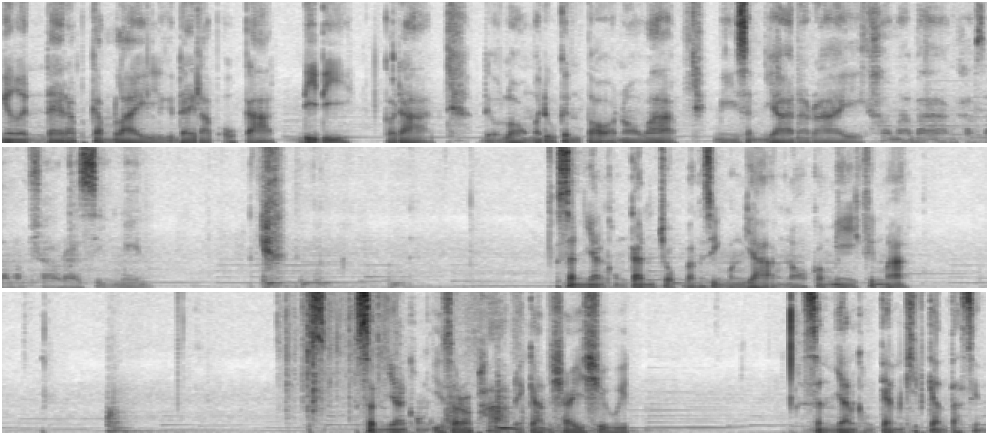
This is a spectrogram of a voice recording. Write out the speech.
เงินได้รับกำไรหรือได้รับโอกาสดีๆ ก็ได้ เดี๋ยวลองมาดูกันต่อเนาะว่า มีสัญญาณอะไรเข้ามาบ้างครับสำหรับชาวราศีมีนสัญญาณของการจบบางสิ่งบางอย่างเนาะก็มีขึ้นมา สัญญาณของอิสรภาพในการใช้ชีวิต สัญญาณของการคิดการตัดสิน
